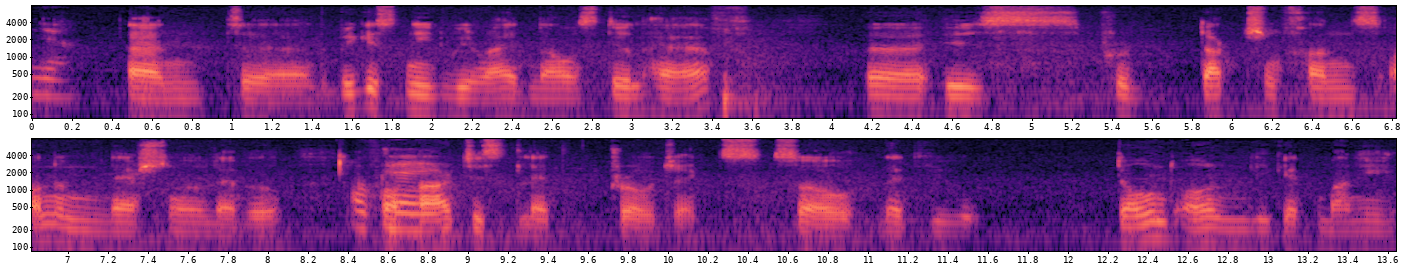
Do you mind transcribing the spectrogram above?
Yeah. And uh, the biggest need we right now still have uh, is production funds on a national level Okay. for artist-led projects, so that you don't only get money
